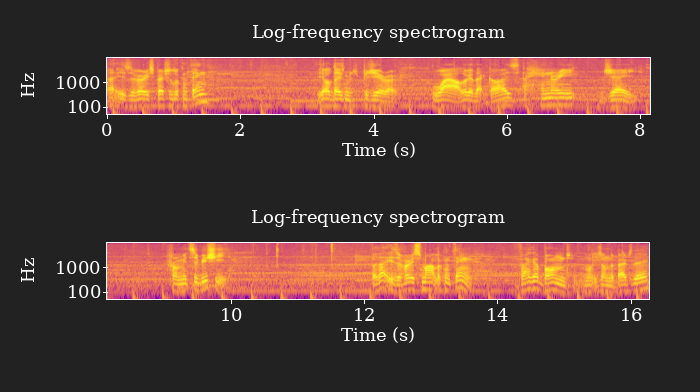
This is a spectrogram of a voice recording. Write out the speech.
That is a very special looking thing. The old days Pajero. Wow, look at that guys. A Henry J from Mitsubishi. But that is a very smart looking thing. Vagabond is on the badge there.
